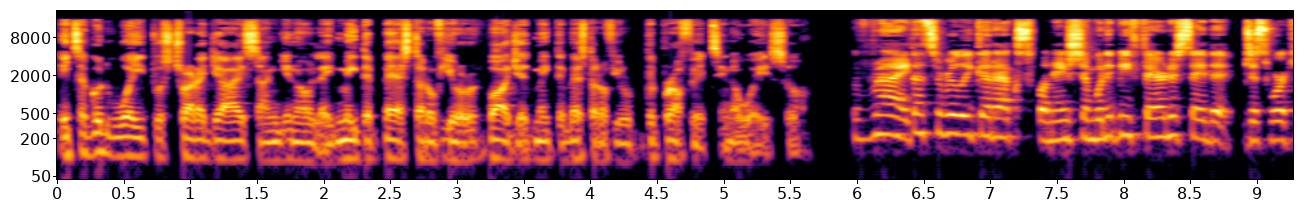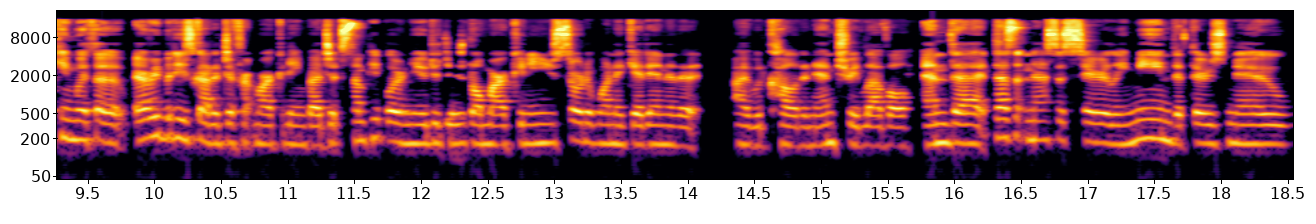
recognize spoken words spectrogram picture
it's a good way to strategize and, you know, like make the best out of your budget, make the best out of your, the profits in a way. So Right. That's a really good explanation. Would it be fair to say that just working with a, everybody's got a different marketing budget. Some people are new to digital marketing. You sort of want to get in at a, I would call it an entry level. And that doesn't necessarily mean that there's no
